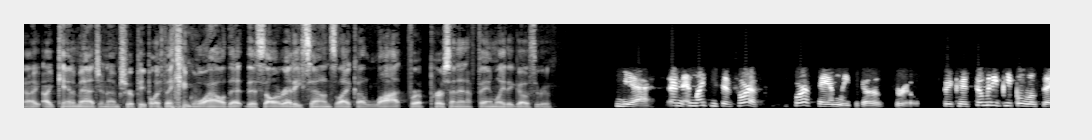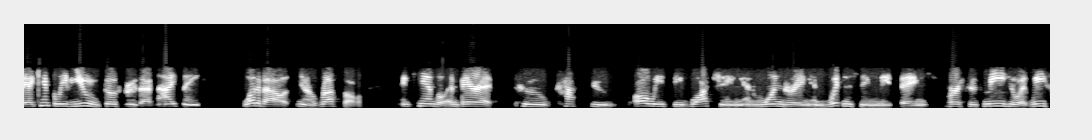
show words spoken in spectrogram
I, I can't imagine. I'm sure people are thinking, wow, that this already sounds like a lot for a person and a family to go through. Yes, and and like you said, for a for a family to go through, because so many people will say, "I can't believe you go through that." And I think, what about you know Russell and Campbell and Barrett, who have to always be watching and wondering and witnessing these things, versus me, who at least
